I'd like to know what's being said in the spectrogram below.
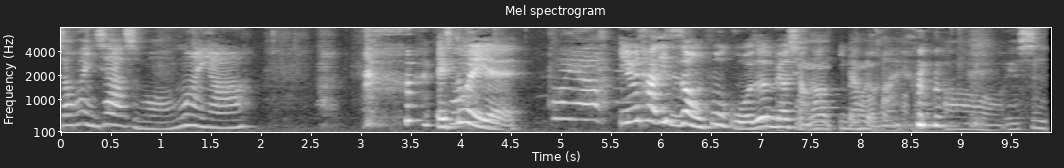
交换一下什么卖呀？哎，对耶，对呀，因为他一直这种复古，真的没有想到应该会卖。哦，也是，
